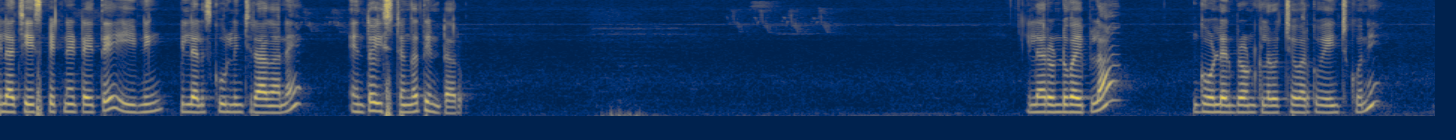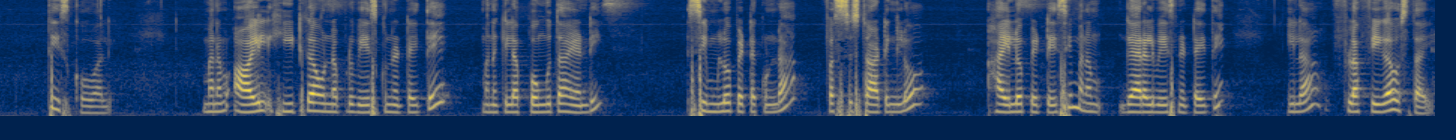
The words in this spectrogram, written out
ఇలా చేసి పెట్టినట్టయితే ఈవినింగ్ పిల్లలు స్కూల్ నుంచి రాగానే ఎంతో ఇష్టంగా తింటారు. ఇలా రెండు వైపులా గోల్డెన్ బ్రౌన్ కలర్ వచ్చే వరకు వేయించుకొని తీసుకోవాలి. మనం ఆయిల్ హీట్గా ఉన్నప్పుడు వేసుకున్నట్టయితే మనకి ఇలా పొంగుతాయండి. సిమ్లో పెట్టకుండా ఫస్ట్ స్టార్టింగ్లో హైలో పెట్టేసి మనం గారెలు వేసినట్టయితే ఇలా ఫ్లఫీగా వస్తాయి.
